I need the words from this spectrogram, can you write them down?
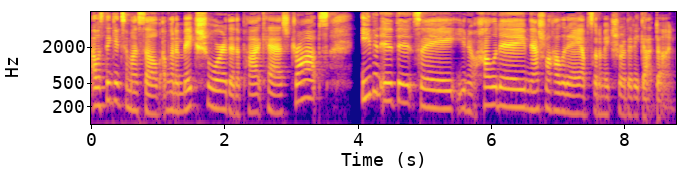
I was thinking to myself, I'm going to make sure that the podcast drops. Even if it's a, you know, holiday, national holiday, I'm just going to make sure that it got done.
